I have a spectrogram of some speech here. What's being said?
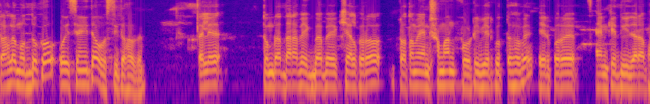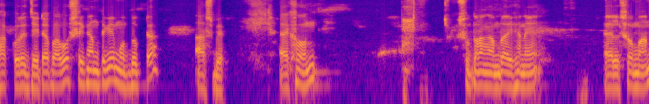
তাহলে মধ্যকও ওই শ্রেণীতে অবস্থিত হবে। তাহলে তোমরা ধারাবাহিকভাবে খেয়াল করো, প্রথমে এন সমান ফোরটি বের করতে হবে, এরপরে এন কে দুই দ্বারা ভাগ করে যেটা পাবো সেখান থেকে মধ্যকটা আসবে। এখন সুতরাং আমরা এখানে এল সমান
